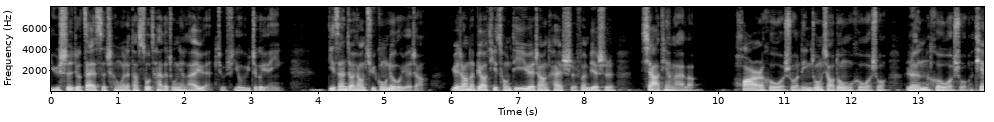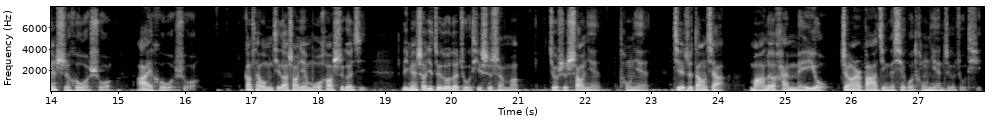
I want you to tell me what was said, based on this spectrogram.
于是就再次成为了他素材的重点来源，就是由于这个原因。第三交响曲共六个乐章。乐章的标题从第一乐章开始，分别是“夏天来了”，花儿和我说，林中小动物和我说，人和我说，天使和我说，爱和我说。刚才我们提到《少年魔号》诗歌集，里面涉及最多的主题是什么？就是少年、童年。截至当下，马勒还没有正儿八经的写过童年这个主题。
